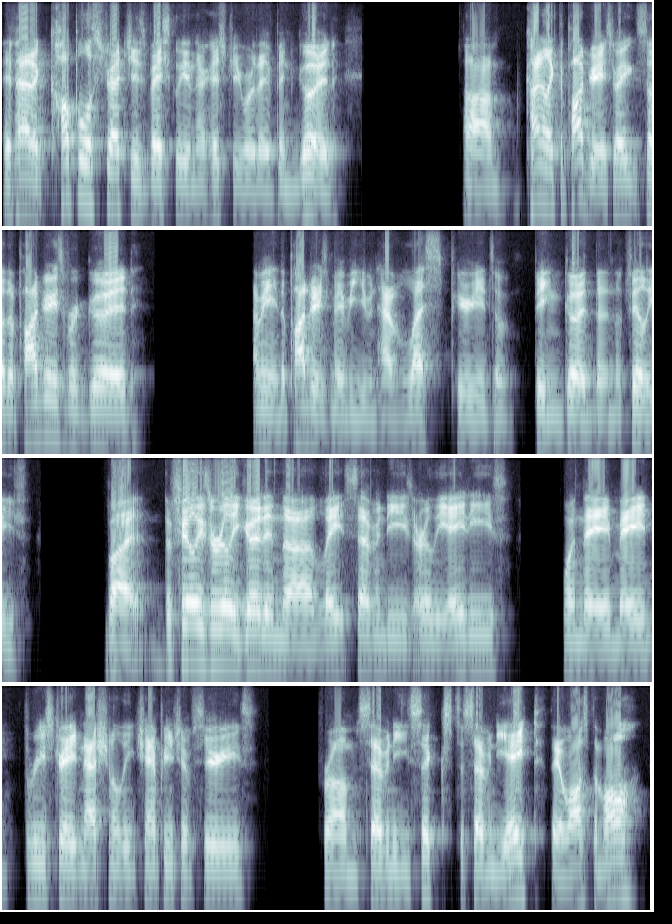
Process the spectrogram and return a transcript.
They've had a couple of stretches basically in their history where they've been good. Um, kind of like the Padres, right? So the Padres were good. I mean, the Padres maybe even have less periods of being good than the Phillies. But the Phillies were really good in the late 70s, early 80s when they made three straight National League Championship Series from 76 to 78. They lost them all.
